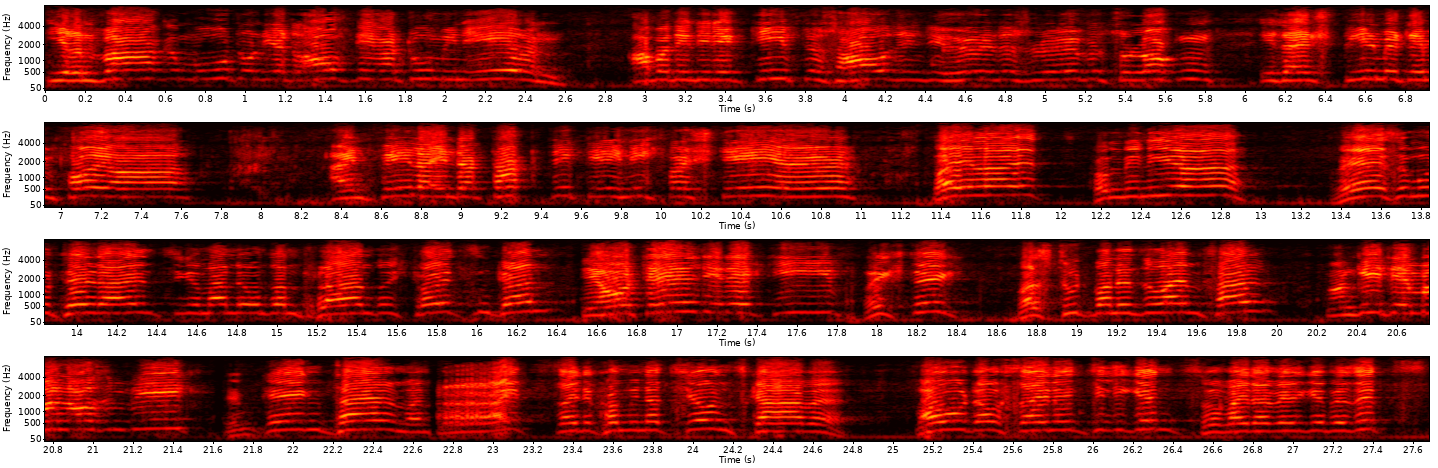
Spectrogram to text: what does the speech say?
Ihren Wagemut und Ihr Draufgängertum in Ehren. Aber den Detektiv des Hauses in die Höhle des Löwen zu locken, ist ein Spiel mit dem Feuer. Ein Fehler in der Taktik, den ich nicht verstehe. Beileid, kombiniere. Wer ist im Hotel der einzige Mann, der unseren Plan durchkreuzen kann? Der Hoteldetektiv. Richtig. Was tut man in so einem Fall? Man geht dem Mann aus dem Weg. Im Gegenteil, man reizt seine Kombinationsgabe, baut auf seine Intelligenz, soweit er welche besitzt.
